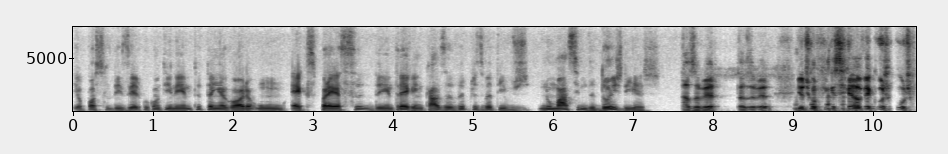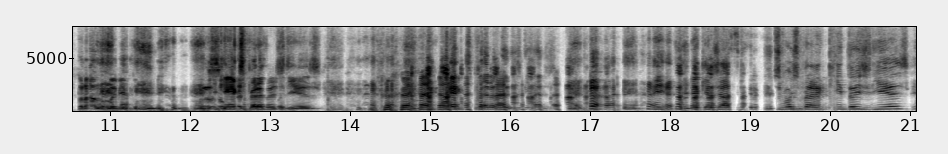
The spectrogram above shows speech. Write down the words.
eu posso lhe dizer que o continente tem agora um express de entrega em casa de preservativos no máximo de dois dias. Estás a ver? Estás a ver? E eu desconfio que isso tem a ver com os, com os esperado baby Quem é que espera dois dias? Quem é que espera dois dias? É que eu já vou esperar aqui dois dias.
